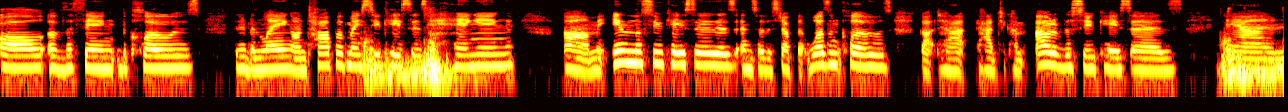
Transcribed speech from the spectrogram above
all of the thing, the clothes that had been laying on top of my suitcases hanging um, in the suitcases. And so the stuff that wasn't clothes got to ha- had to come out of the suitcases. And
